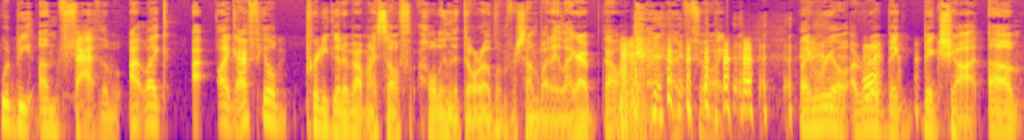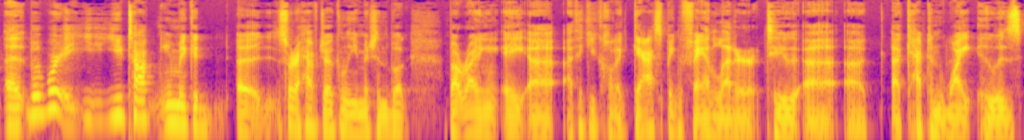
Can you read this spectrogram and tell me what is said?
would be unfathomable. I, like, I, like I feel pretty good about myself holding the door open for somebody. Like I, that was, I, I feel like, like real, a real big, big shot. Um, uh, but we're, you, talk, you make a uh, sort of half jokingly, you mentioned the book about writing a, uh, I think you called a gasping fan letter to uh, uh, uh, Captain White, who is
